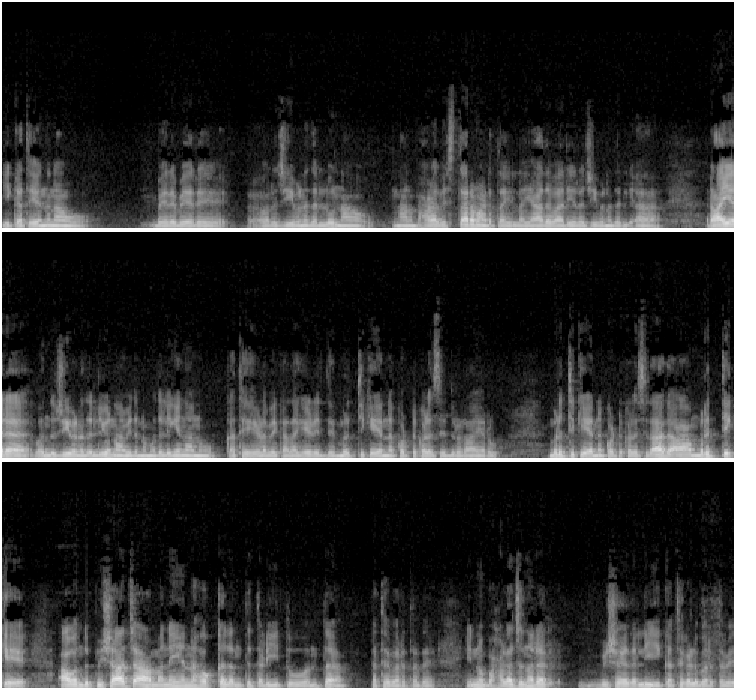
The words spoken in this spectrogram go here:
ಈ ಕಥೆಯನ್ನು ನಾವು ಬೇರೆ ಬೇರೆ ಅವರ ಜೀವನದಲ್ಲೂ ನಾವು, ನಾನು ಬಹಳ ವಿಸ್ತಾರ ಮಾಡ್ತಾ ಇಲ್ಲ. ಯಾದವಾರಿಯರ ಜೀವನದಲ್ಲಿ ರಾಯರ ಒಂದು ಜೀವನದಲ್ಲಿಯೂ ನಾವು ಇದನ್ನು ಮೊದಲಿಗೆ ನಾನು ಕಥೆ ಹೇಳಬೇಕಾದಾಗ ಹೇಳಿದ್ದೆ. ಮೃತ್ತಿಕೆಯನ್ನು ಕೊಟ್ಟು ಕಳಿಸಿದ್ರು ರಾಯರು. ಮೃತ್ತಿಕೆಯನ್ನು ಕೊಟ್ಟು ಕಳಿಸಿದಾಗ ಆ ಮೃತ್ತಿಕೆ, ಆ ಒಂದು ಪಿಶಾಚ ಆ ಮನೆಯನ್ನು ಹೊಕ್ಕದಂತೆ ತಡೆಯಿತು ಅಂತ ಕಥೆ ಬರ್ತದೆ. ಇನ್ನು ಬಹಳ ಜನರ ವಿಷಯದಲ್ಲಿ ಈ ಕಥೆಗಳು ಬರ್ತವೆ.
